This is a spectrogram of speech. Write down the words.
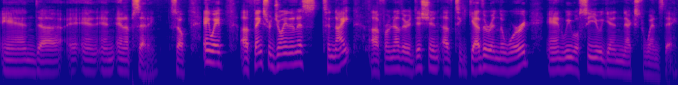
and, uh, and, and, and, upsetting. So, anyway, uh, thanks for joining us tonight uh, for another edition of Together in the Word, and we will see you again next Wednesday.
